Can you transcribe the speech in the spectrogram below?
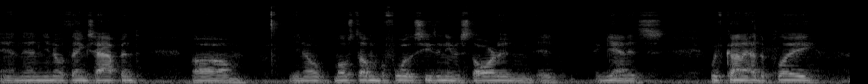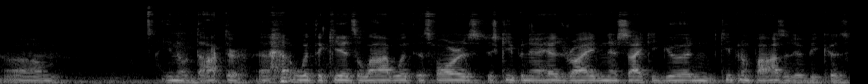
And then, you know, things happened. You know, most of them before the season even started. And it, again, it's we've kind of had to play, um, you know, doctor uh, with the kids a lot with as far as just keeping their heads right and their psyche good and keeping them positive because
